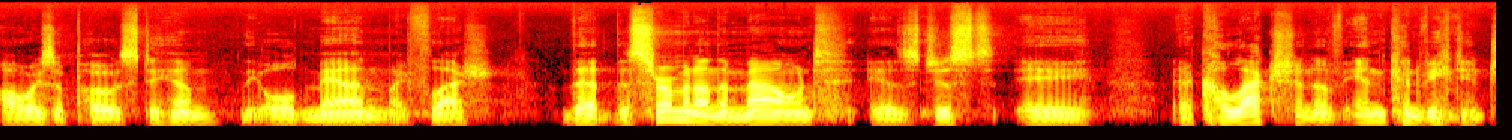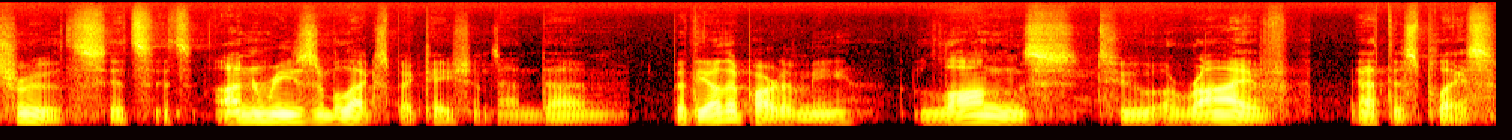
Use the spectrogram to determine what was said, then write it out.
always opposed to Him, the old man, my flesh, that the Sermon on the Mount is just a, a collection of inconvenient truths. It's, it's unreasonable expectations. And um, but the other part of me longs to arrive at this place,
